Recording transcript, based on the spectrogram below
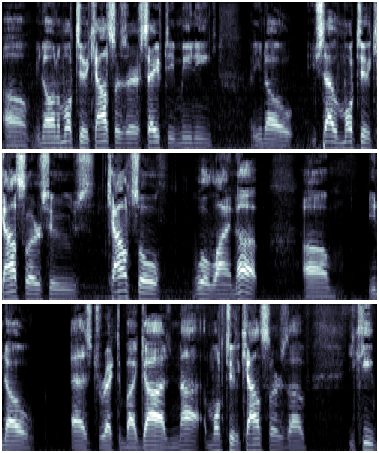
Um, you know, in a multitude of counselors, there's safety, meaning you know, you should have a multitude of counselors whose counsel will line up, um, you know, as directed by God, not a multitude of counselors of you keep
